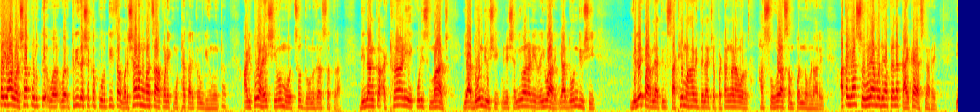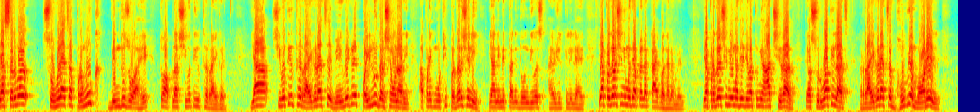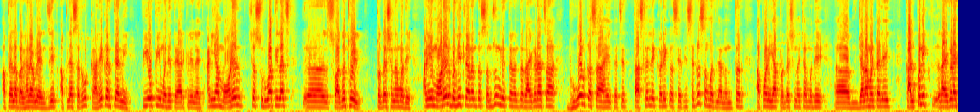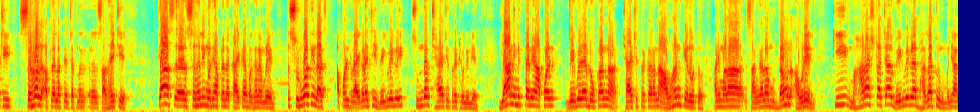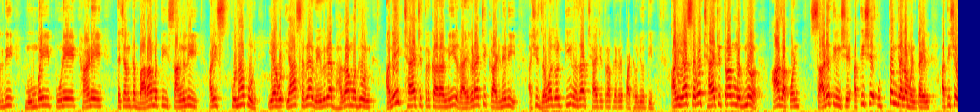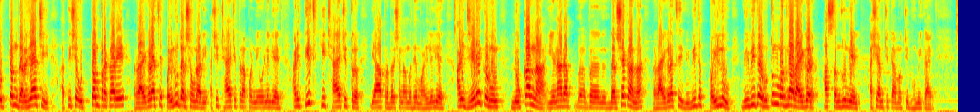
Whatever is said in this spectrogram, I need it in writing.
तर ह्या वर्षापुरते व व त्रिदशकपूर्तीचा वर्षारंभाचा आपण एक मोठा कार्यक्रम घेऊन येतात. आणि तो आहे शिवमहोत्सव दोन हजार सतरा. दिनांक अठरा आणि एकोणीस मार्च या दोन दिवशी म्हणजे शनिवार आणि रविवार या दोन दिवशी विलेपार्ल्यातील साठे महाविद्यालयाच्या पटांगणावर हा सोहळा संपन्न होणार आहे. आता या सोहळ्यामध्ये आपल्याला काय काय असणार आहे? या सर्व सोहळ्याचा प्रमुख बिंदू जो आहे तो आपला शिवतीर्थ रायगड. या शिवतीर्थ रायगडाचे वेगवेगळे पैलू दर्शवणारी आपण एक मोठी प्रदर्शनी या निमित्ताने दोन दिवस आयोजित केलेली आहेत या प्रदर्शनीमध्ये आपल्याला काय बघायला मिळेल? या प्रदर्शनीमध्ये जेव्हा तुम्ही आज शिराल तेव्हा सुरुवातीलाच रायगडाचं भव्य मॉडेल आपल्याला बघायला मिळेल जे आपल्या सर्व कार्यकर्त्यांनी पी ओ पीमध्ये तयार केलेले आहेत आणि या मॉडेलच्या सुरुवातीलाच स्वागत होईल प्रदर्शनामध्ये. आणि हे मॉडेल बघितल्यानंतर समजून घेतल्यानंतर रायगडाचा भूगोल कसा आहे त्याचे तासलेले कडे कसे आहेत हे सगळं समजल्यानंतर आपण या प्रदर्शनाच्या मध्ये ज्याला म्हणता येईल एक काल्पनिक रायगडाची सहल आपल्याला त्याच्यातनं साधायची आहे. त्या स- सहलीमध्ये आपल्याला काय काय बघायला मिळेल? तर सुरुवातीलाच आपण रायगडाची वेगवेगळी सुंदर छायाचित्र ठेवलेली आहेत. या निमित्ताने आपण वेगवेगळ्या लोकांना छायाचित्रकारांना आव्हान केलं होतं. आणि मला सांगायला मुद्दामून आवडेल की महाराष्ट्राच्या वेगवेगळ्या भागातून म्हणजे अगदी मुंबई पुणे ठाणे त्याच्यानंतर बारामती सांगली आणि कोल्हापूर या या सगळ्या वेगवेगळ्या भागामधून अनेक छायाचित्रकारांनी रायगडाची काढलेली अशी जवळजवळ तीन हजार छायाचित्रं आपल्याकडे पाठवली होती. आणि या सर्व छायाचित्रांमधनं आज आपण साडेतीनशे अतिशय उत्तम ज्याला म्हणता येईल अतिशय उत्तम दर्जाची अतिशय उत्तम प्रकारे रायगडाचे पैलू दर्शवणारी अशी छायाचित्र आपण निवडलेली आहेत. आणि तीच ही छायाचित्र या प्रदर्शनामध्ये मांडलेली आहेत. आणि जेणेकरून लोकांना येणाऱ्या दर्शकांना रायगडाचे विविध पैलू विविध ऋतूंमधला रायगड हा समजून येईल अशी आमची त्यामागची भूमिका आहे.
